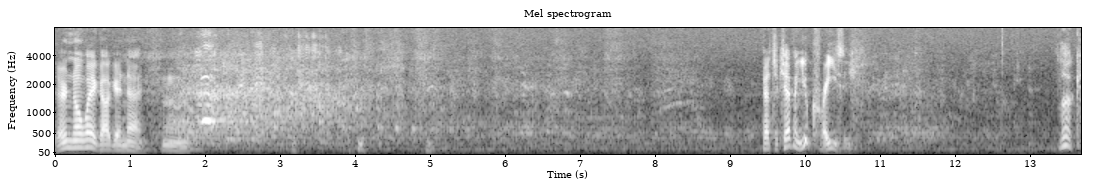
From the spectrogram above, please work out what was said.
there's no way God getting that. Hmm. Pastor Kevin, you crazy. Look,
